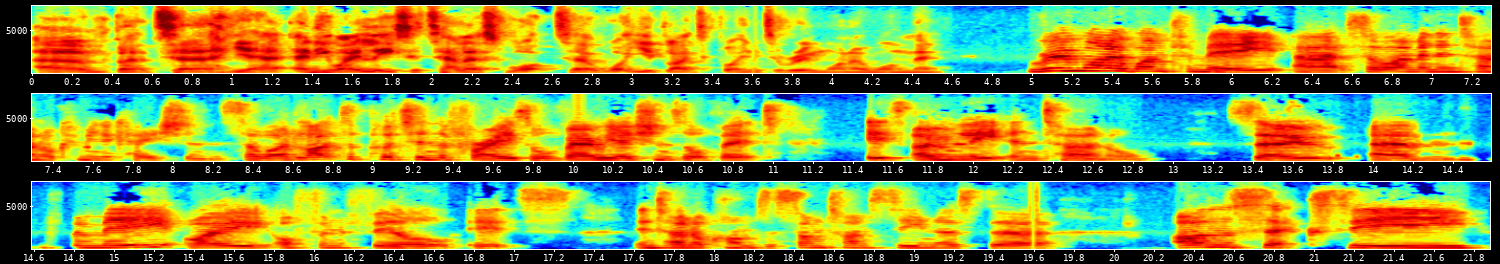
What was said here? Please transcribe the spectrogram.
Um, but uh, yeah, anyway, Lisa, tell us what uh, what you'd like to put into Room 101 then. Room 101 for me, uh, so I'm an internal communications. So I'd like to put in the phrase or variations of it, it's only internal. So um, for me, I often feel it's internal comms is sometimes seen as the unsexy,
